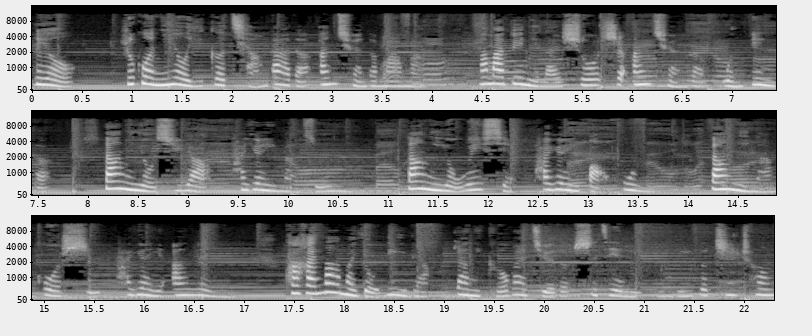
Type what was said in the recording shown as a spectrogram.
六，如果你有一个强大的、安全的妈妈，妈妈对你来说是安全的、稳定的。当你有需要，他愿意满足你；当你有危险，他愿意保护你；当你难过时，他愿意安慰你。他还那么有力量，让你格外觉得世界里有了一个支撑。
